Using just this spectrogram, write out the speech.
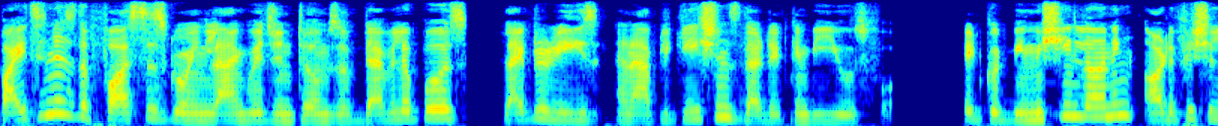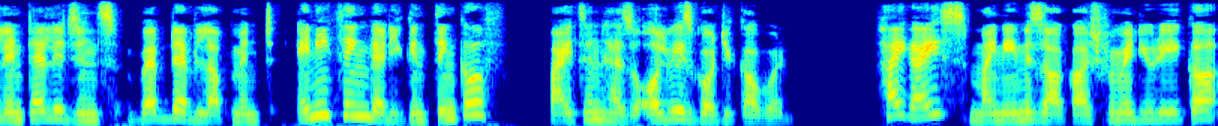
Python is the fastest growing language in terms of developers, libraries, and applications that it can be used for. It could be machine learning, artificial intelligence, web development, anything that you can think of, Python has always got you covered. Hi guys, my name is Akash from Edureka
